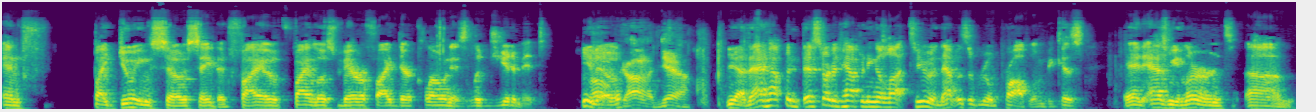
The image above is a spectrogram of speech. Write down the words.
and f- by doing so, say that Phy- Phylos verified their clone as legitimate. You know, oh god yeah yeah, that happened. That started happening a lot too, and that was a real problem because, and as we learned, um,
